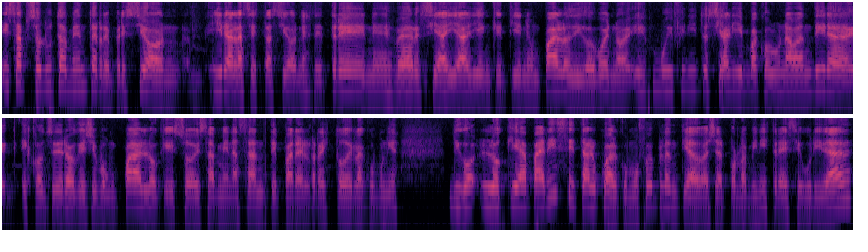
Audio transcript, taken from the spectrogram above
es absolutamente represión. Ir a las estaciones de trenes, ver si hay alguien que tiene un palo, digo, bueno, es muy finito si alguien va con una bandera, es considerado que lleva un palo, que eso es amenazante para el resto de la comunidad. Digo, lo que aparece tal cual, como fue planteado ayer por la ministra de Seguridad,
